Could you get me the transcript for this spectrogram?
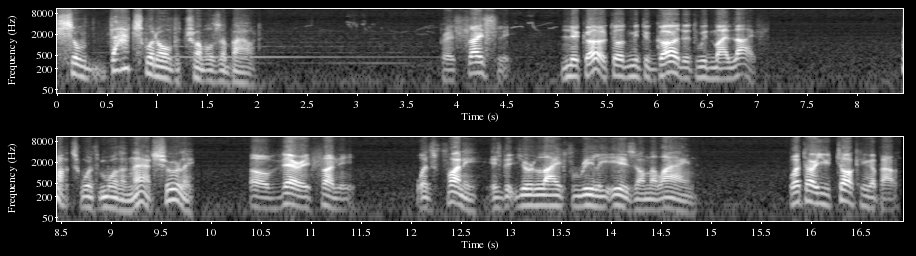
So that's what all the trouble's about. Precisely. Nicole told me to guard it with my life. Well, it's worth more than that, surely. Oh, very funny. What's funny is that your life really is on the line. What are you talking about?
